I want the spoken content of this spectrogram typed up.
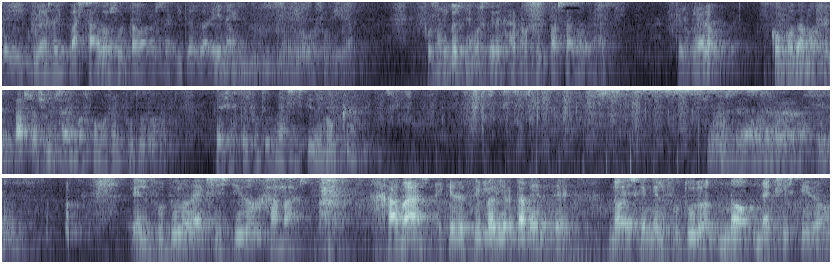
películas del pasado soltaban los saquitos de arena y, globo subía. Pues nosotros tenemos que dejarnos el pasado atrás. Pero claro, ¿cómo damos el paso si no sabemos cómo es el futuro? Pero si es que el futuro no ha existido nunca. el futuro no ha existido jamás. Jamás. Hay que decirlo abiertamente. No, es que en el futuro no, no ha existido.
